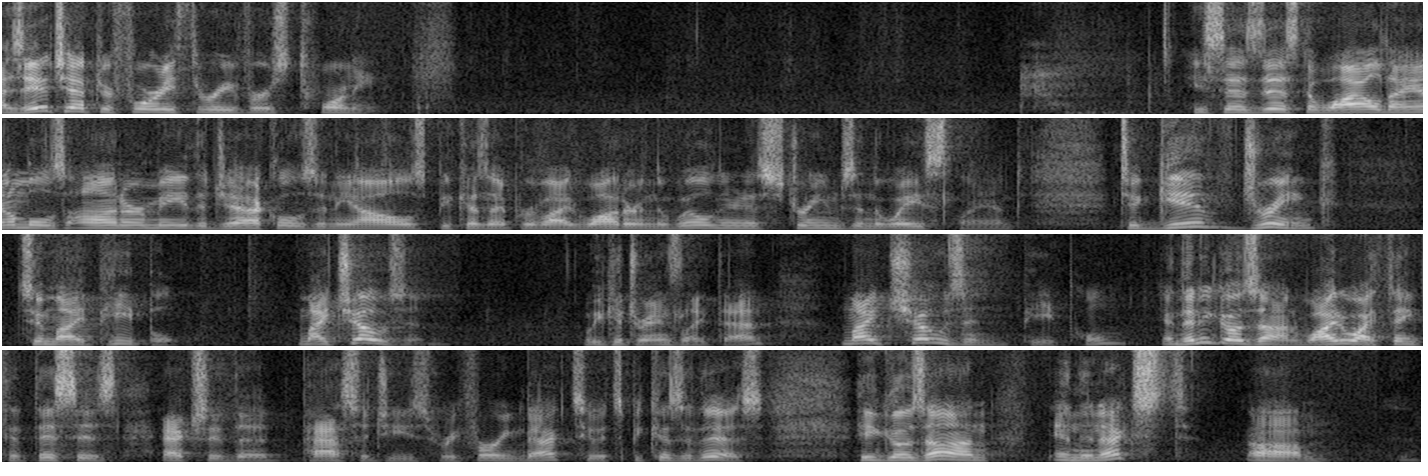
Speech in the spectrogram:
Isaiah chapter 43, verse 20. He says this The wild animals honor me, the jackals and the owls, because I provide water in the wilderness, streams in the wasteland, to give drink to my people, my chosen. We could translate that. My chosen people. And then he goes on. Why do I think that this is actually the passage he's referring back to? It's because of this. He goes on in the next um,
